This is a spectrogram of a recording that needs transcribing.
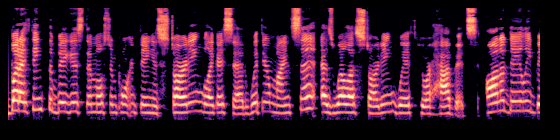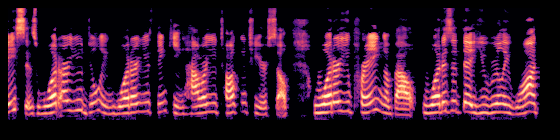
but I think the biggest and most important thing is starting, like I said, with your mindset as well as starting with your habits on a daily basis. What are you doing? What are you thinking? How are you talking to yourself? What are you praying about? What is it that you really want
